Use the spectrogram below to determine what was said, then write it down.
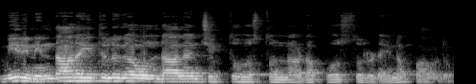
మీరు నిందారహితులుగా ఉండాలని చెప్తూ వస్తున్నాడు అపోస్తులుడైన పావులు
